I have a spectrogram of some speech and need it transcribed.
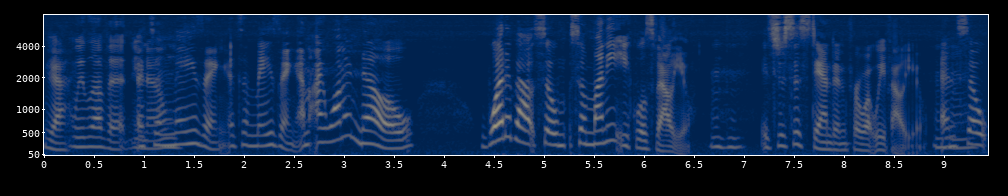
Yeah. We love it. You it's know. amazing. It's amazing. And I want to know what about so so money equals value. Mm-hmm. It's just a stand-in for what we value. And so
